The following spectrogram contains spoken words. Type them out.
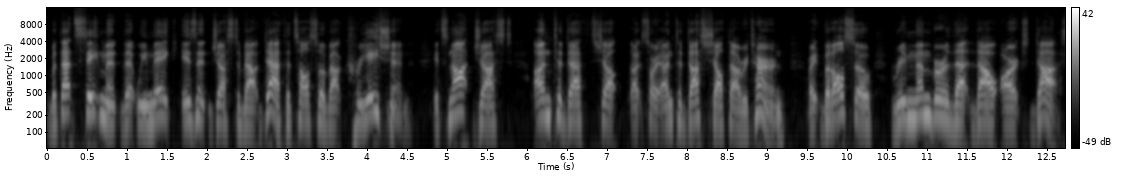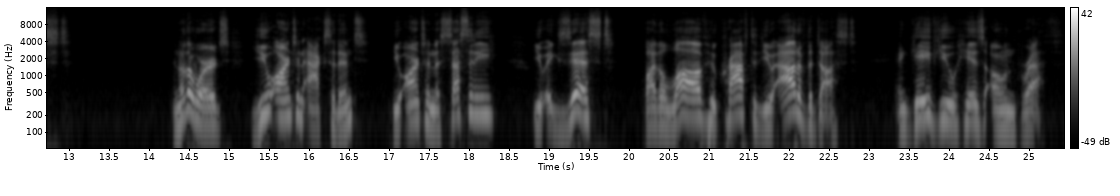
but that statement that we make isn't just about death, it's also about creation. It's not just unto death shalt uh, sorry, unto dust shalt thou return, right? But also remember that thou art dust. In other words, you aren't an accident, you aren't a necessity, you exist by the love who crafted you out of the dust and gave you his own breath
